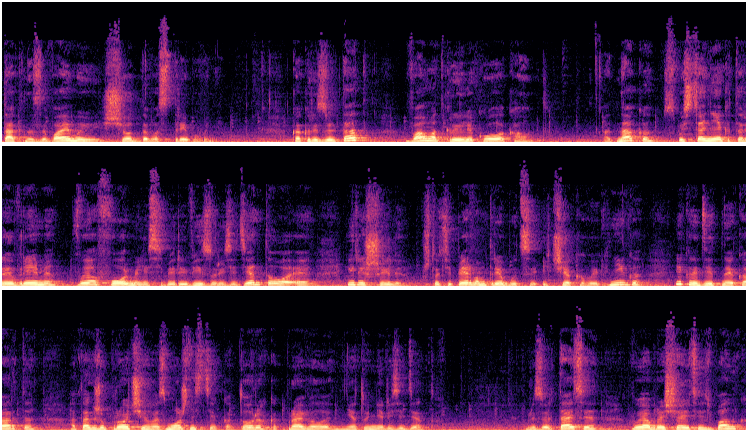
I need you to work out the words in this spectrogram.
так называемый счет до востребования. Как результат, вам открыли колл-аккаунт. Однако, спустя некоторое время вы оформили себе ревизу резидента ОАЭ и решили, что теперь вам требуется и чековая книга, и кредитная карта, а также прочие возможности, которых, как правило, нет у нерезидентов. В результате вы обращаетесь в банк,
